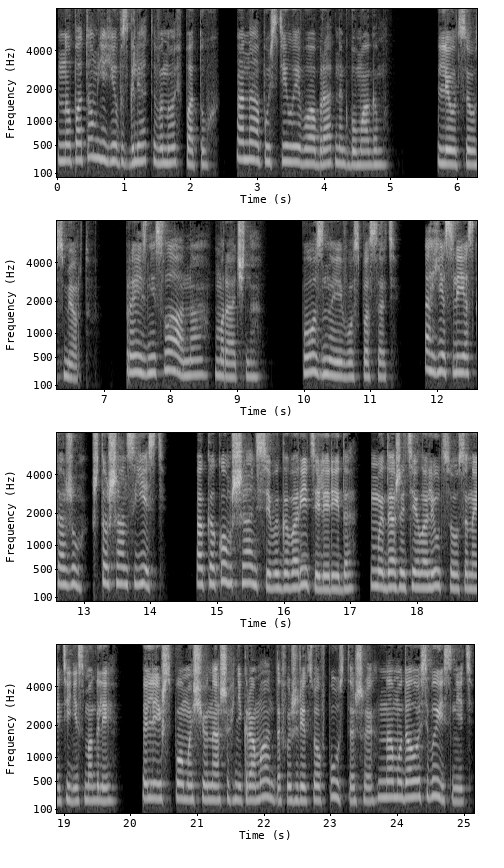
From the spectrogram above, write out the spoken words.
Но потом ее взгляд вновь потух. Она опустила его обратно к бумагам. «Люциус мертв», – произнесла она мрачно. «Поздно его спасать». «А если я скажу, что шанс есть?» «О каком шансе вы говорите, Лерида?» Мы даже тело Люциуса найти не смогли. Лишь с помощью наших некромантов и жрецов пустоши нам удалось выяснить,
